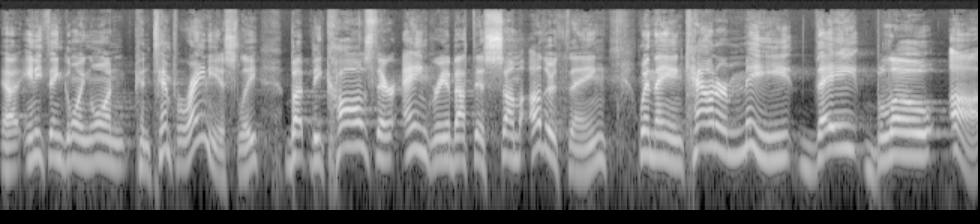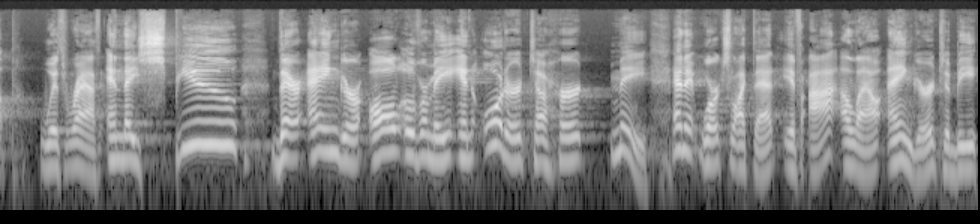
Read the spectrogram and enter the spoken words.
uh, anything going on contemporaneously, but because they're angry about this some other thing, when they encounter me, they blow up with wrath, and they spew their anger all over me in order to hurt me. And it works like that if I allow anger to be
